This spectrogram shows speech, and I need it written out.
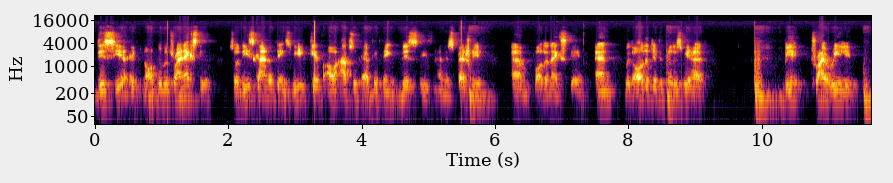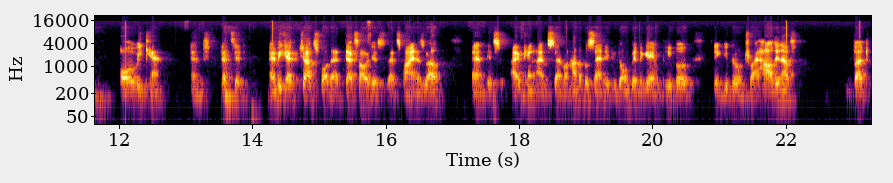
this year. If not, we will try next year. So these kind of things, we give our absolute everything this season, and especially um, for the next game. And with all the difficulties we had, we try really all we can, and that's it. And we get judged for that. That's how it is. That's fine as well. And it's I can I understand 100%. If you don't win the game, people think you don't try hard enough. But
